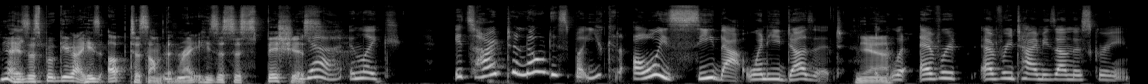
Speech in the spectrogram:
Yeah, like- he's a spooky guy. He's up to something, Mhm. right? He's a suspicious. Yeah, and like it's hard to notice, but you can always see that when he does it. Yeah. Like what every every time he's on the screen.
